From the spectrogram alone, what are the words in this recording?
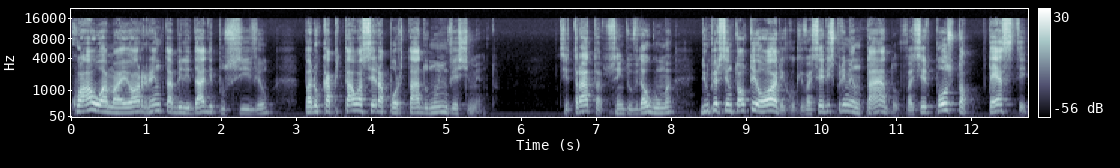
qual a maior rentabilidade possível para o capital a ser aportado no investimento. Se trata, sem dúvida alguma, de um percentual teórico que vai ser experimentado, vai ser posto a teste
